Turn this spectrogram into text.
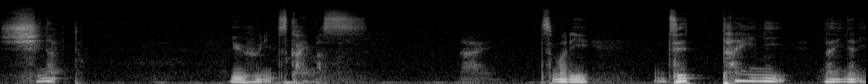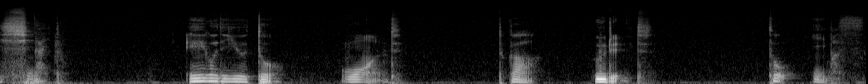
しないというふうに使います、はい、つまり絶対に何々しないと。英語で言うと want とか wouldn't と言います。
